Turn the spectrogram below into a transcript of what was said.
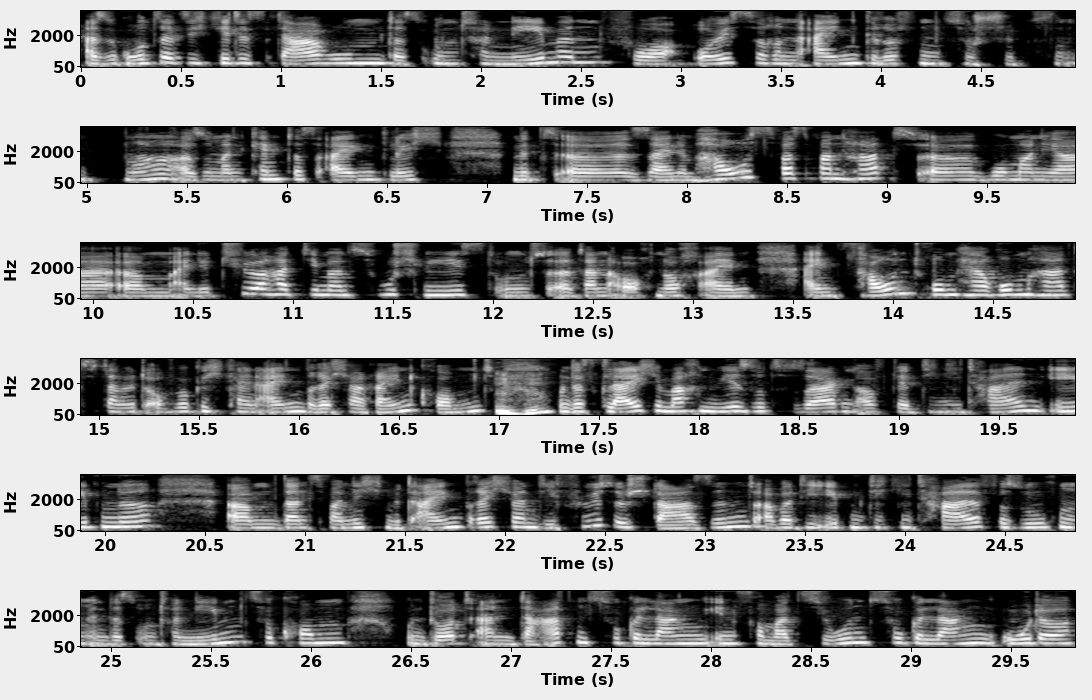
Also grundsätzlich geht es darum, das Unternehmen vor äußeren Eingriffen zu schützen. Ne? Also man kennt das eigentlich mit äh, seinem Haus, was man hat, äh, wo man ja ähm, eine Tür hat, die man zuschließt und äh, dann auch noch ein, ein Zaun drumherum hat, damit auch wirklich kein Einbrecher reinkommt. Mhm. Und das Gleiche machen wir sozusagen auf der digitalen Ebene. Ähm, dann zwar nicht mit Einbrechern, die physisch da sind, aber die eben digital versuchen, in das Unternehmen zu kommen und dort an Daten zu gelangen, Informationen zu gelangen oder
